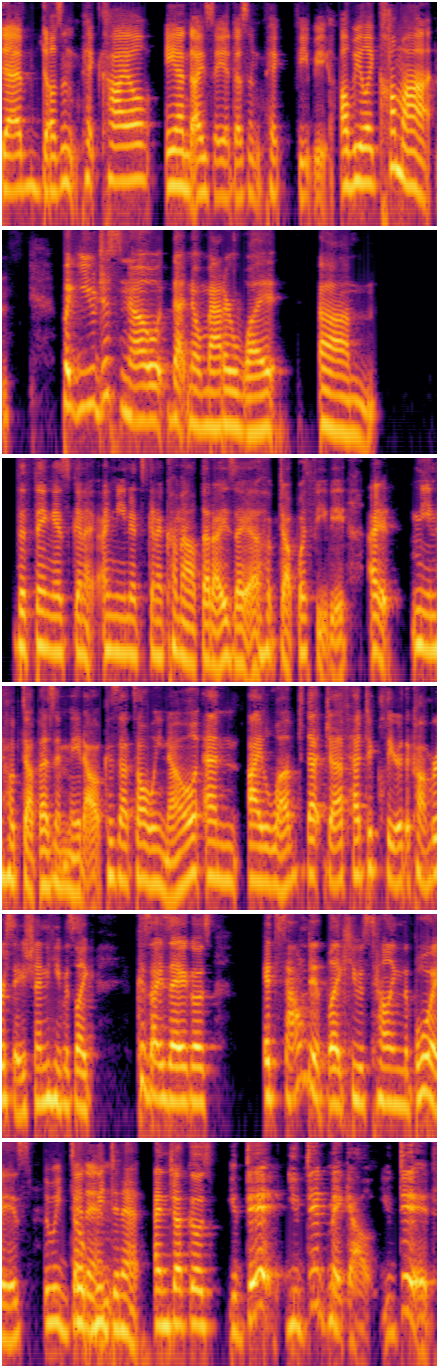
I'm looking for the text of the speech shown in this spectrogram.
Deb doesn't pick Kyle and Isaiah doesn't pick Phoebe. I'll be like, come on. But you just know that no matter what, um, the thing is gonna I mean it's gonna come out that Isaiah hooked up with Phoebe. I mean hooked up as in made out, because that's all we know. And I loved that Jeff had to clear the conversation. He was like, because Isaiah goes, it sounded like he was telling the boys, We didn't. we didn't. And Jeff goes, You did, you did make out. You did.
